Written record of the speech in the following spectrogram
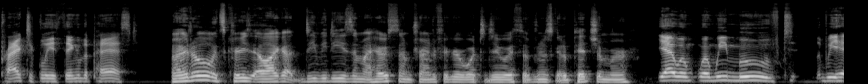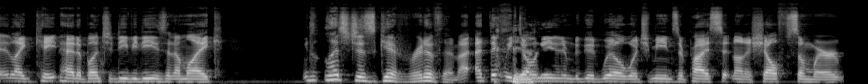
practically a thing of the past. I know it's crazy. Oh, I got DVDs in my house. And I'm trying to figure out what to do with. If I'm just gonna pitch them or Yeah, when when we moved, we had, like Kate had a bunch of DVDs, and I'm like, let's just get rid of them. I, I think we Yeah. donated them to Goodwill, which means they're probably sitting on a shelf somewhere,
